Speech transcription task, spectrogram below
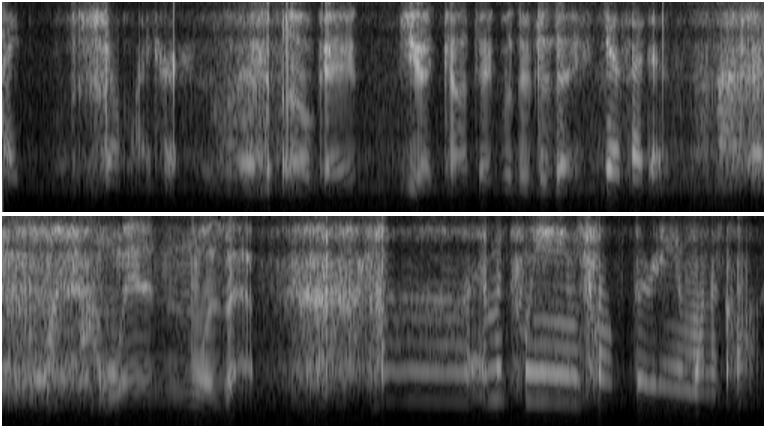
I don't like her. Okay. You had contact with her today. Yes, I did. When was that? Uh, in between 12.30 and 1 o'clock.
